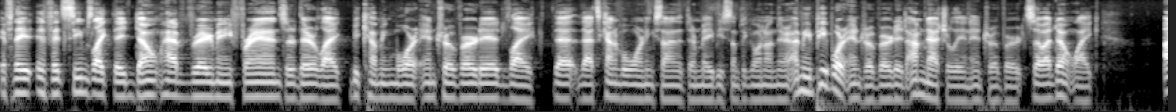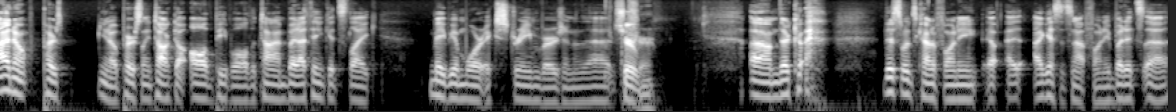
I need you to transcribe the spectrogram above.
If they if it seems like they don't have very many friends or they're like becoming more introverted, like that that's kind of a warning sign that there may be something going on there. I mean, people are introverted. I'm naturally an introvert, so I don't like I don't pers- you know personally talk to all the people all the time, but I think it's like maybe a more extreme version of that. Sure. Sure. Um, they're this one's kind of funny. I, I guess it's not funny, but it's uh,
